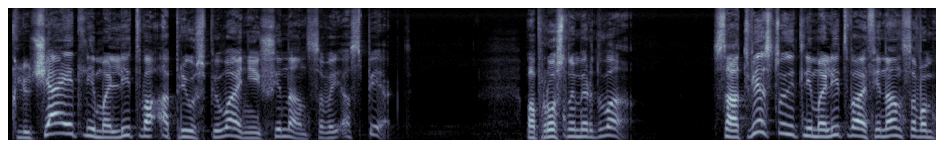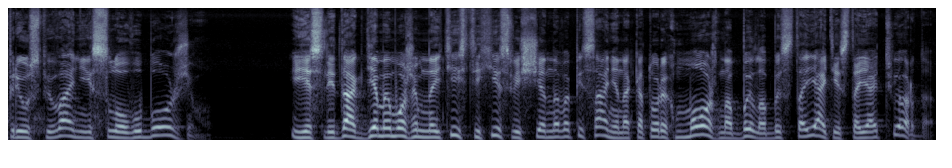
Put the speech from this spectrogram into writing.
Включает ли молитва о преуспевании финансовый аспект? Вопрос номер два. Соответствует ли молитва о финансовом преуспевании Слову Божьему? И если да, где мы можем найти стихи священного писания, на которых можно было бы стоять и стоять твердо?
